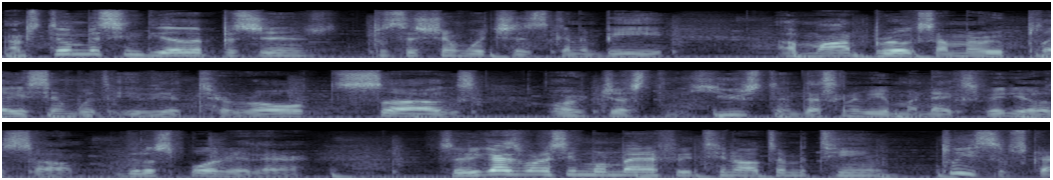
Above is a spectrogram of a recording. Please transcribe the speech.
I'm still missing the other position, position which is going to be Ahmad Brooks, I'm to replace him with either Terrell Suggs or Justin Houston. That's going to be my next video, so little spoiler there. So if you guys want to see more Madden 15 Ultimate Team, please subscribe.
